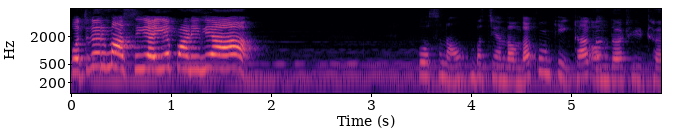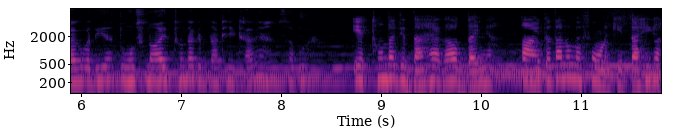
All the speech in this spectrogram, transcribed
ਪੁੱਤ ਤੇਰੀ ਮਾਸੀ ਆਈ ਆ ਪਾਣੀ ਲਿਆ। ਹੋਰ ਸੁਣਾਓ ਬੱਚਿਆਂ ਦਾ ਆਉਂਦਾ ਫੋਨ ਠੀਕ ਠਾਕ? ਆਉਂਦਾ ਠੀਕ ਠਾਕ ਵਧੀਆ। ਤੂੰ ਸੁਣਾ ਇੱਥੋਂ ਦਾ ਕਿੱਦਾਂ ਠੀਕ ਠਾਕ ਆ ਸਭ? ਇੱਥੋਂ ਦਾ ਜਿੱਦਾਂ ਹੈਗਾ ਉਦਾਂ ਹੀ ਆ। ਤਾਂ ਹੀ ਤਾਂ ਤੁਹਾਨੂੰ ਮੈਂ ਫੋਨ ਕੀਤਾ ਸੀਗਾ।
